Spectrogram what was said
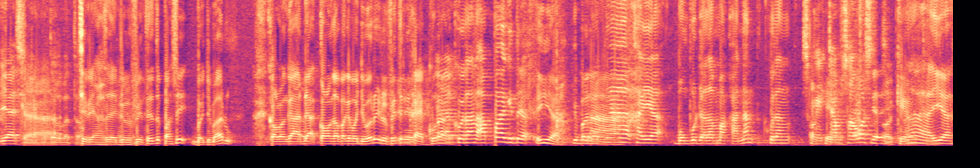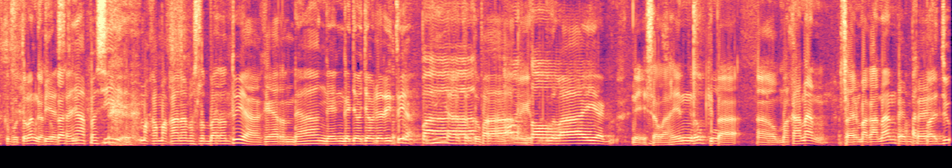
Iya sih, Kayak betul betul. Ciri khasnya Idul Fitri itu pasti baju baru. Kalau nggak ada, kalau nggak pakai baju baru Idul Fitri kayak kurang. Kayak kurang apa gitu ya? Iya. Ibaratnya kayak bumpu dalam makanan kurang Oke. kecap saus gitu sih. Oke. Nah iya kebetulan gak suka sih. Biasanya apa sih makan makanan pas lebaran tuh ya kayak rendang, nggak nggak jauh-jauh dari itu ya. Iya, ketupat, kayak gitu. Gulai ya. Nih selain kita eh, makanan, selain makanan, Pempek. baju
